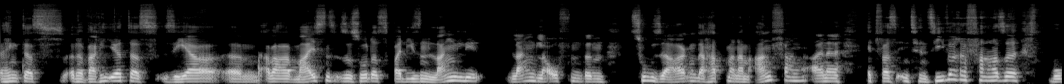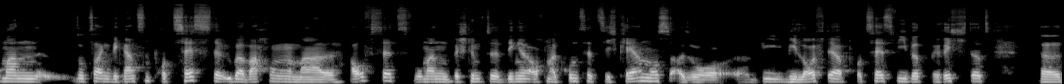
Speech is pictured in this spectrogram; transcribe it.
hängt das oder variiert das sehr, ähm, aber meistens ist es so, dass bei diesen langen langlaufenden Zusagen. Da hat man am Anfang eine etwas intensivere Phase, wo man sozusagen den ganzen Prozess der Überwachung mal aufsetzt, wo man bestimmte Dinge auch mal grundsätzlich klären muss. Also äh, wie, wie läuft der Prozess, wie wird berichtet, äh,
